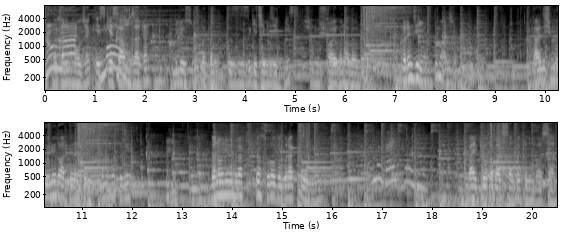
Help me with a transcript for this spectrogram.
Bakalım ne olacak. Eski move. hesabımı zaten biliyorsunuz. Bakalım hızlı hızlı geçebilecek miyiz? Şimdi şu hayvanı alalım. Karınca yiyen değil mi Ayşe? Kardeşim de oynuyordu arkadaşlar eskiden ama tabi ben oynamayı bıraktıktan sonra o da bıraktı oynamayı. Ama belki oynar. Belki o da başlar bakalım başlar mı?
